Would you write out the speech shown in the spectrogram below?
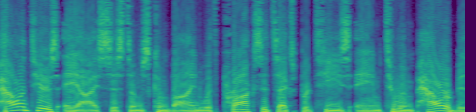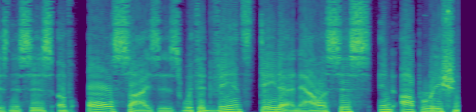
Palantir's AI systems combined with Proxit's expertise aim to empower businesses of all sizes with advanced data analysis and operational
